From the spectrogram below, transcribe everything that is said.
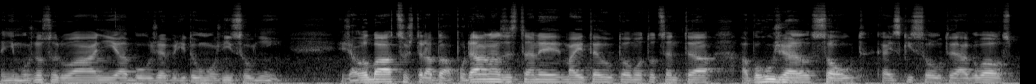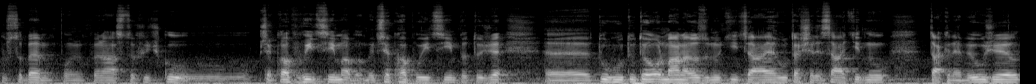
není možnost odvolání, ale bohužel proti tomu možný soudní žaloba, což teda byla podána ze strany majitelů toho motocentra a bohužel soud, krajský soud reagoval způsobem pro nás trošičku překvapujícím a velmi překvapujícím, protože eh, tu hůtu toho on má na rozhodnutí, třeba je hůta 60 dnů, tak nevyužil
